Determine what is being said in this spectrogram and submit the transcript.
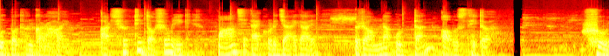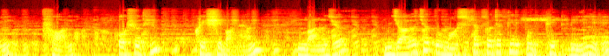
উদ্বোধন করা হয়। আটষট্টি দশমিক পাঁচ একর জায়গায় রমনা উদ্যান অবস্থিত। ফুল, ফল ওষুধি, কৃষি বনায়ন, বনজ, জলজ ও মশলা প্রজাতির উদ্ভিদ মিলিয়ে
